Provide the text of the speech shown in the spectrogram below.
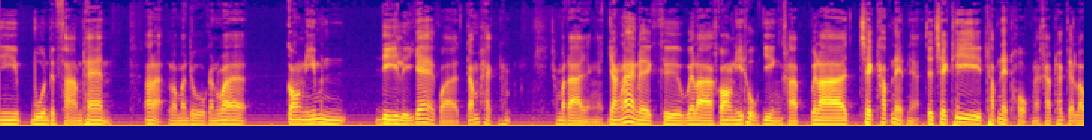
มีบูนเป็น 3 แทนเอาล่ะ เรามาดูกันว่ากองนี้มันดีหรือแย่กว่า Jump Pack ธรรมดาอย่างไง อย่างแรกเลยคือเวลากองนี้ถูกยิงครับ เวลาเช็คทับเน็ตเนี่ย จะเช็คที่ทับเน็ต6นะครับ ถ้าเกิดเรา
